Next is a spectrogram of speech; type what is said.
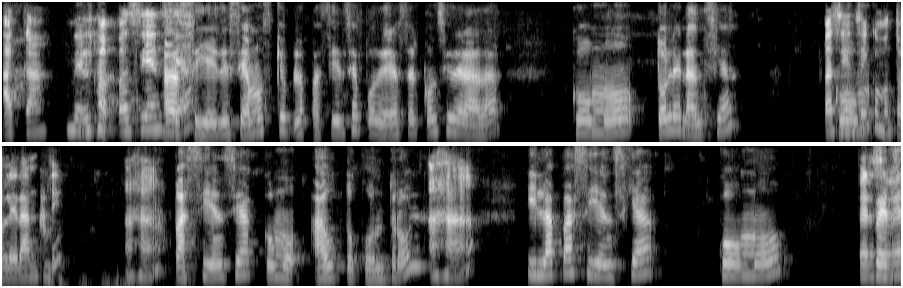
acá de la paciencia. Así, y decíamos que la paciencia podría ser considerada como tolerancia, Paciencia como- como tolerante. Ajá, paciencia como autocontrol ajá. y la paciencia como Perseverancia.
